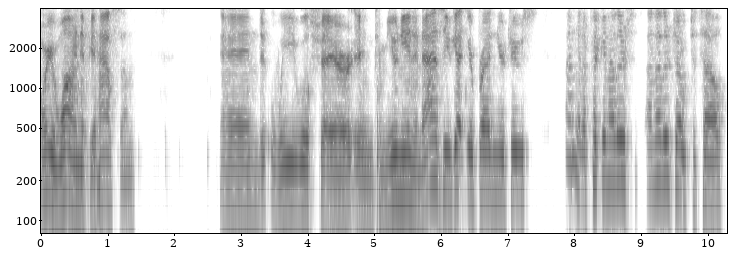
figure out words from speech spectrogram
or your wine if you have some. And we will share in communion. And as you get your bread and your juice, I'm going to pick another another joke to tell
